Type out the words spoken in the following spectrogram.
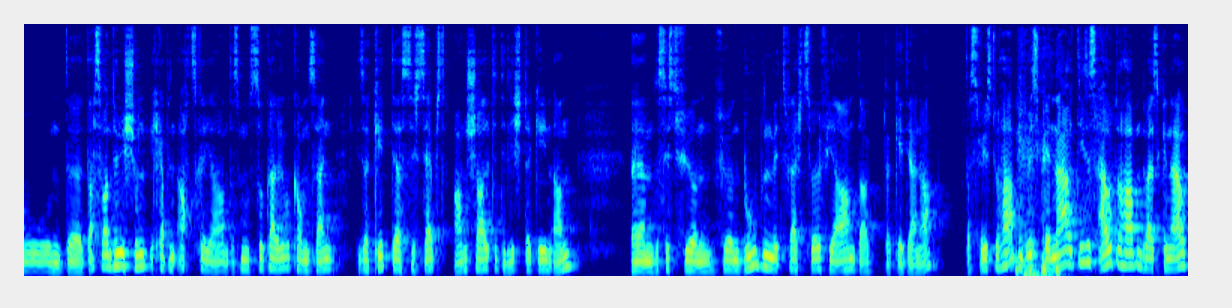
Und äh, das war natürlich schon, ich glaube in den 80er Jahren, das muss so geil rüberkommen sein, dieser Kit, der sich selbst anschaltet, die Lichter gehen an. Ähm, das ist für einen für einen Buben mit vielleicht zwölf Jahren, da, da geht ja einer ab. Das willst du haben. Du willst genau dieses Auto haben, du weißt genau,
